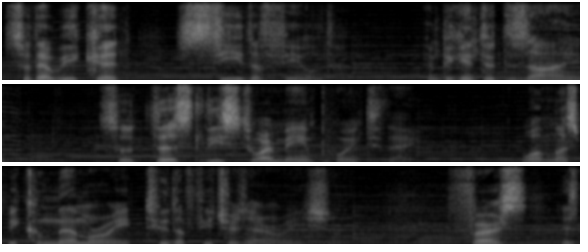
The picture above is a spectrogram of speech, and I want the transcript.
so that we could see the field and begin to design. So, this leads to our main point today. What must we commemorate to the future generation? First is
